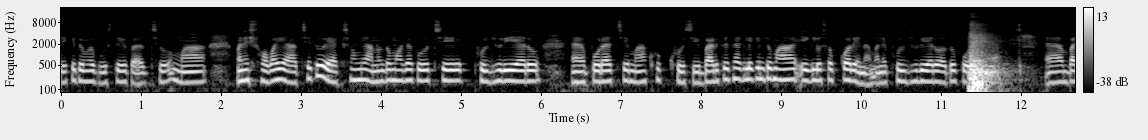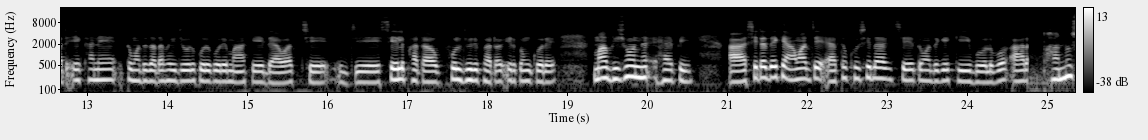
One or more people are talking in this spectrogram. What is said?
দেখে তোমরা বুঝতেই পারছ, মা মানে সবাই আছে তো, একসঙ্গে আনন্দ মজা করছে ফুলঝুরি আরও পোড়াচ্ছে, মা খুব খুশি। বাড়িতে থাকলে কিন্তু মা এগুলো সব করে না মানে ফুলঝুরি আরও অত পড়ে না। বাট এখানে তোমাদের দাদাভাই জোর করে করে মাকে দেওয়াচ্ছে যে সেল ফাটাও ফুলঝুরি ফাটাও এরকম করে। মা ভীষণ হ্যাপি আর সেটা দেখে আমার যে এত খুশি লাগছে তোমাদেরকে কি বলব? আর ফানুস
